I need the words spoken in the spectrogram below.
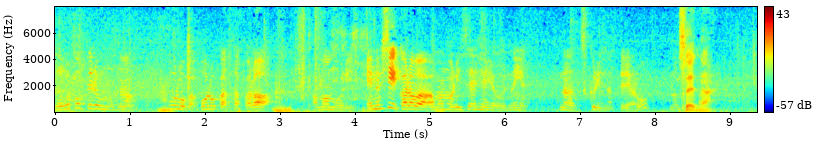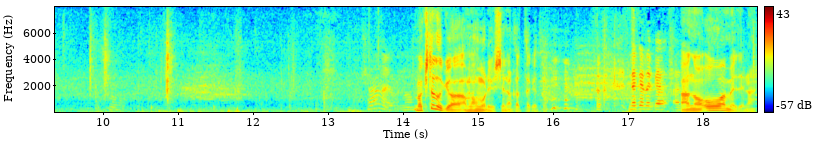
まだ残ってるもんな、うん。ボロがボロかったから、うん。雨漏り。NC からは雨漏りせえへんようにな作りになってるやろ？そうやな。そう。しゃあないわな、まあ来た時は雨漏りしてなかったけど。なかなかあの大雨でな。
